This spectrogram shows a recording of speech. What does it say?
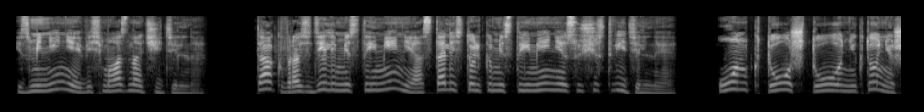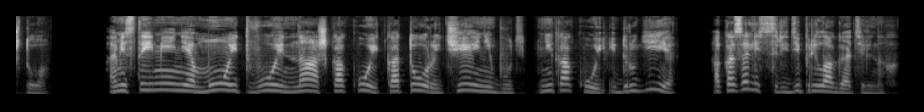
Изменения весьма значительны. Так, в разделе местоимения остались только местоимения существительные. Он, кто, что, никто, ничто. А местоимения «мой», «твой», «наш», «какой», «который», «чей-нибудь», «никакой» и другие оказались среди прилагательных.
